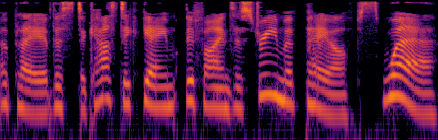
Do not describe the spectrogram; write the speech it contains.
A play of the stochastic game defines a stream of payoffs, where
